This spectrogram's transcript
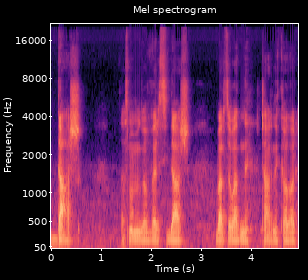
Dash. Teraz mamy go w wersji Dash. Bardzo ładny, czarny kolor.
